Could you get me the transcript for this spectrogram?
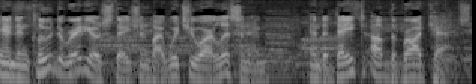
and include the radio station by which you are listening and the date of the broadcast.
